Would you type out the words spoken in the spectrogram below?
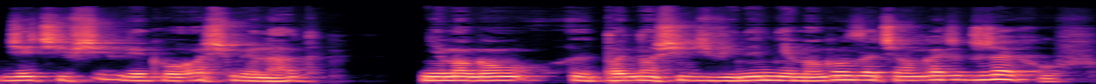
dzieci w wieku 8 lat nie mogą podnosić winy, nie mogą zaciągać grzechów,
